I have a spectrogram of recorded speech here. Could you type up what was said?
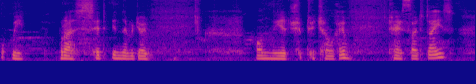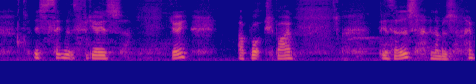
what we what I said in the video on the trip to channel. Okay, okay. So today's so this segment's videos video are brought to you by these letters and numbers. Okay?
